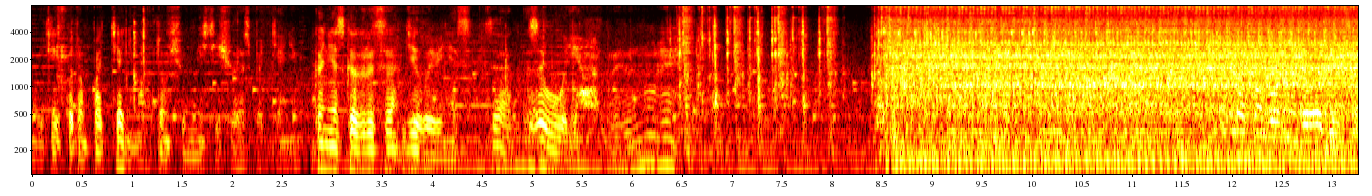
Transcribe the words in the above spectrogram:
Вот их потом подтянем, а потом все вместе еще раз подтянем. Конец, как говорится, дело венец. Так, заводим. Провернули. Так он должен заводиться.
